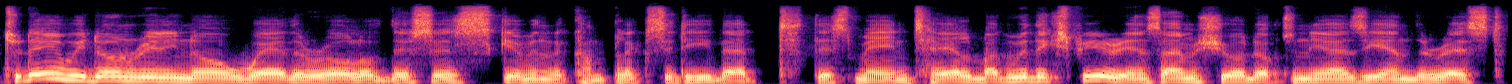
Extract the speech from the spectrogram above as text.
Today, we don't really know where the role of this is, given the complexity that this may entail. But with experience, I'm sure Dr. Niazi and the rest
